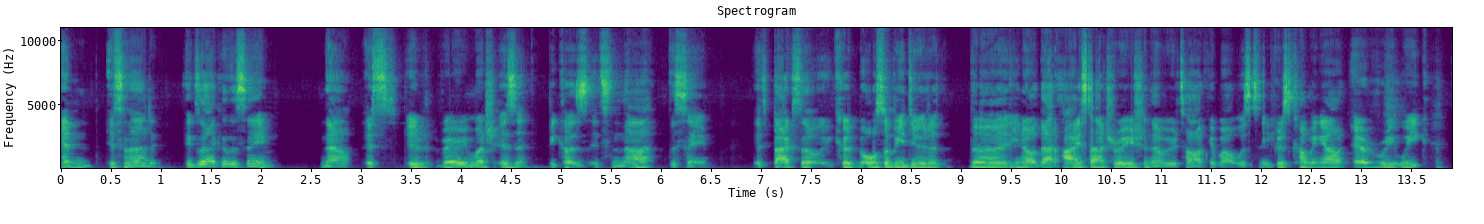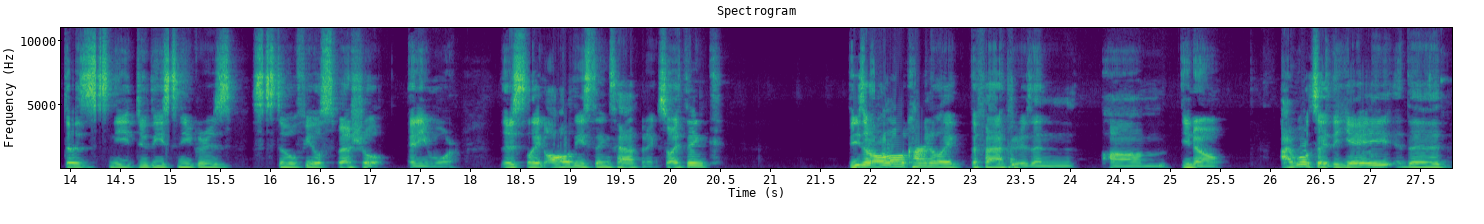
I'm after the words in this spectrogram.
And it's not exactly the same. Now it's it very much isn't because it's not the same. It's back so it could also be due to the you know that high saturation that we were talking about with sneakers coming out every week does sne- do these sneakers still feel special anymore? There's like all these things happening. So i think these are all kind of like the factors. And um you know i will say the Ye the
